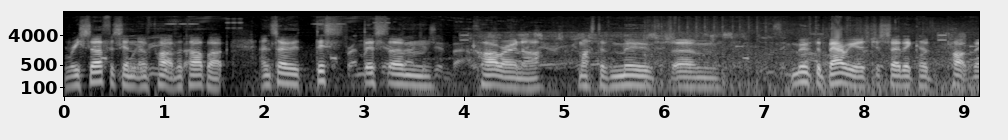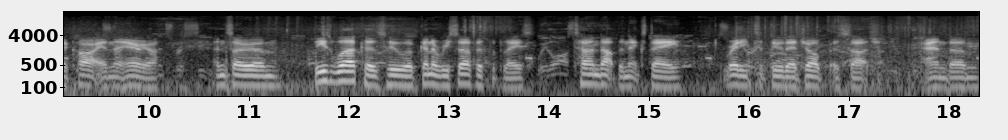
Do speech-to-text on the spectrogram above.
resurfacing of part of the car park. And so this this um, car owner must have moved um, moved the barriers just so they could park their car in that area. And so um, these workers who were going to resurface the place turned up the next day ready to do their job as such and um,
